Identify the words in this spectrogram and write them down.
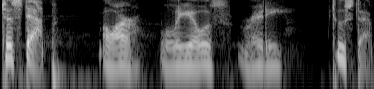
to step, or Leo's ready to step.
